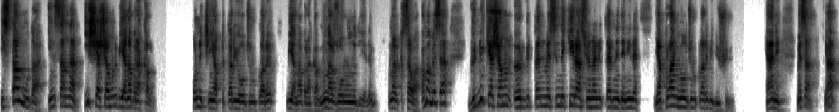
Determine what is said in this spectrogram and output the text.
İstanbul'da insanlar iş yaşamını bir yana bırakalım. Onun için yaptıkları yolculukları bir yana bırakalım. Bunlar zorunlu diyelim. Bunlar kısa var. Ama mesela günlük yaşamın örgütlenmesindeki irasyonellikler nedeniyle yapılan yolculukları bir düşünün. Yani mesela ya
